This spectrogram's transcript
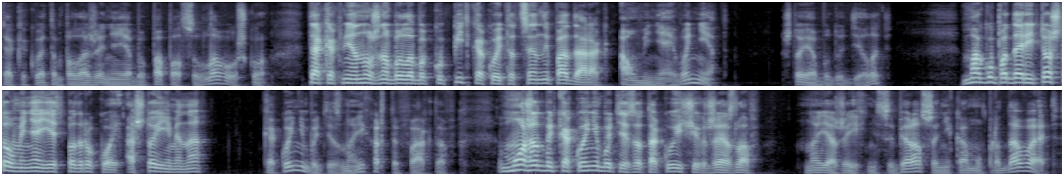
так как в этом положении я бы попался в ловушку, так как мне нужно было бы купить какой-то ценный подарок, а у меня его нет. Что я буду делать? Могу подарить то, что у меня есть под рукой. А что именно? Какой-нибудь из моих артефактов. Может быть, какой-нибудь из атакующих жезлов. Но я же их не собирался никому продавать.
